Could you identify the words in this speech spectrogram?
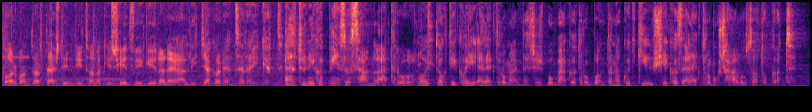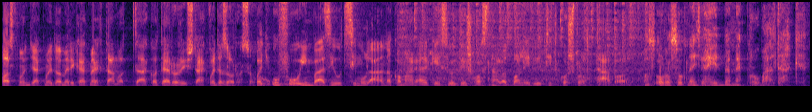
karbantartást indítanak, és hétvégére leállítják a rendszereiket. Eltűnik a pénz a számlákról. Majd taktikai elektromágneses bombákat robbantanak, hogy kiüssék az elektromos hálózatokat. Azt mondják, majd Amerikát megtámadták a terroristák vagy az oroszok. Vagy UFO inváziót szimulálnak a már elkészült és használatban lévő titkos flottával. Az oroszok 47-ben megpróbálták.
